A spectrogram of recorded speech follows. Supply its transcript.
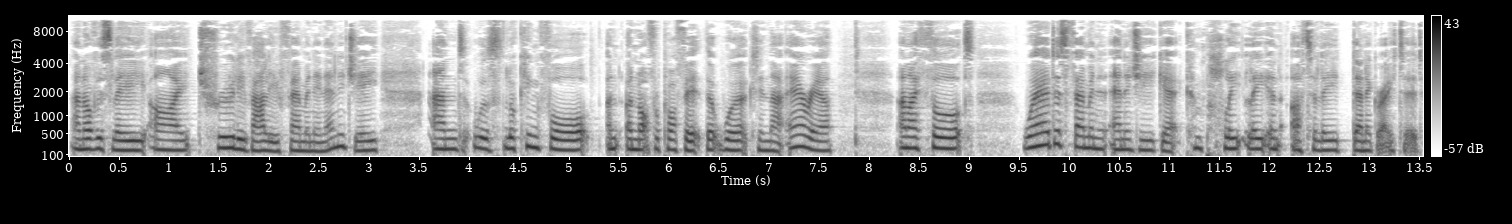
And obviously I truly value feminine energy and was looking for a, a not-for-profit that worked in that area. And I thought, where does feminine energy get completely and utterly denigrated?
